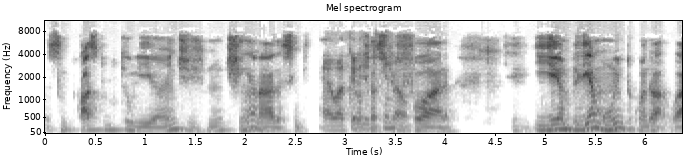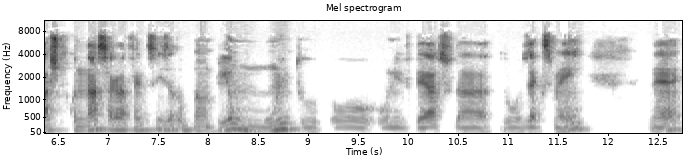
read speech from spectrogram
assim, quase tudo que eu li antes não tinha nada assim que é, eu acredito que não. fora. E amplia muito, quando eu acho que na Saga da Fantasy ampliam muito o, universo da, dos X-Men, né?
